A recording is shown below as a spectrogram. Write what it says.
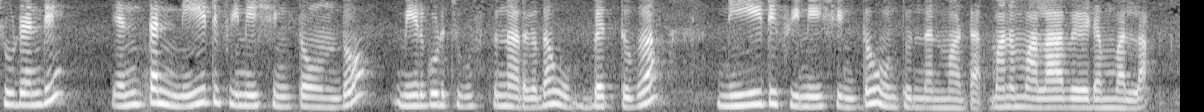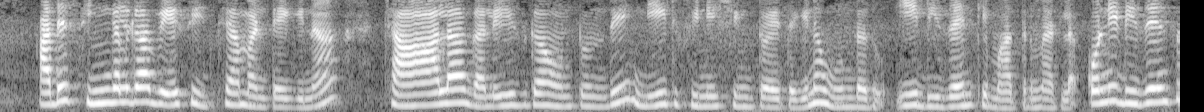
చూడండి ఎంత నీట్ ఫినిషింగ్తో ఉందో మీరు కూడా చూస్తున్నారు కదా ఉబ్బెత్తుగా. నీటి ఫినిషింగ్తో ఉంటుందన్నమాట మనం అలా వేయడం వల్ల. అదే సింగిల్గా వేసి ఇచ్చామంటే గిన చాలా గలీజ్గా ఉంటుంది నీట్ ఫినిషింగ్తో అయితే గిన ఉండదు. ఈ డిజైన్కి మాత్రమే అట్లా. కొన్ని డిజైన్స్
